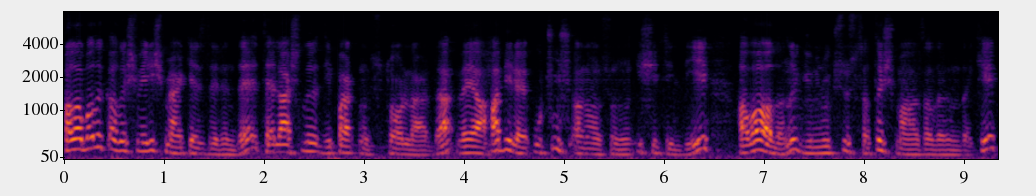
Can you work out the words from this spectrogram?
Kalabalık alışveriş merkezlerinde, telaşlı department store'larda veya habire uçuş anonsunun işitildiği havaalanı gümrüksüz satış mağazalarındaki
